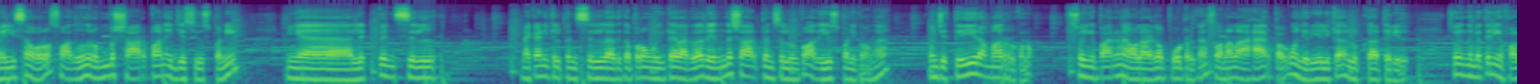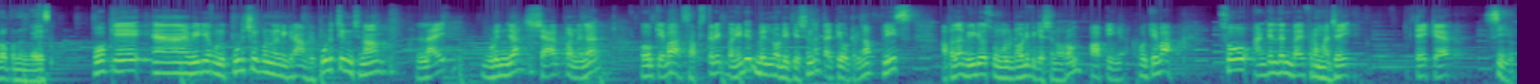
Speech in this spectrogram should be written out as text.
மெல்லிஸாக வரும். ஸோ அது வந்து ரொம்ப ஷார்ப்பான எஜஸ் யூஸ் பண்ணி நீங்கள் லெட் பென்சில் மெக்கானிக்கல் பென்சில் அதுக்கப்புறம் உங்கள்கிட்ட வேறு ஏதாவது எந்த ஷார்ப் பென்சில் இருக்கோ அதை யூஸ் பண்ணிக்கோங்க. கொஞ்சம் தெரிகிற மாதிரி இருக்கணும். ஸோ இங்கே பாருங்கள் நான் அவ்வளோ அழகாக போட்டிருக்கேன். ஸோ அதனால் ஹேர் பார்க்க கொஞ்சம் ரியலிக்காக லுக்காக தெரியுது. ஸோ இந்த மெத்தட் நீங்கள் ஃபாலோ பண்ணுங்கள் guys. ஓகே வீடியோ உங்களுக்கு பிடிச்சிருக்குன்னு நினைக்கிறேன். அப்படி பிடிச்சிருந்துச்சுன்னா லைக் முடிஞ்சால் ஷேர் பண்ணுங்கள் ஓகேவா சப்ஸ்கிரைப் பண்ணிவிட்டு பெல் நோட்டிஃபிகேஷனை தட்டி விட்ருங்க ப்ளீஸ் அப்போ தான் வீடியோஸ் உங்களுக்கு நோட்டிஃபிகேஷன் வரும். பார்ப்பீங்க ஓகேவா so until then bye from Ajay take care see you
